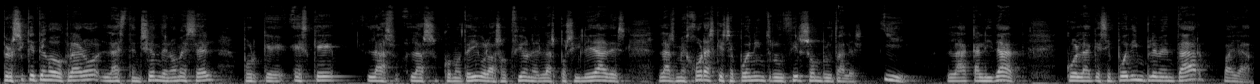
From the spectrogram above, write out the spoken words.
pero sí que tengo claro la extensión de NoMesel, porque es que las, las, como te digo, las opciones, las posibilidades, las mejoras que se pueden introducir son brutales. Y la calidad con la que se puede implementar, vaya,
